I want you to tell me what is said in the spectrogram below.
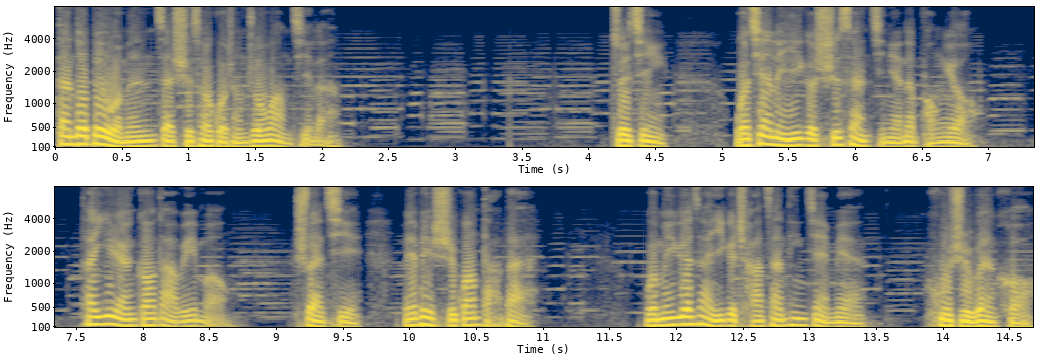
但都被我们在实操过程中忘记了。最近，我见了一个失散几年的朋友，他依然高大威猛、帅气，没被时光打败。我们约在一个茶餐厅见面，互致问候。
